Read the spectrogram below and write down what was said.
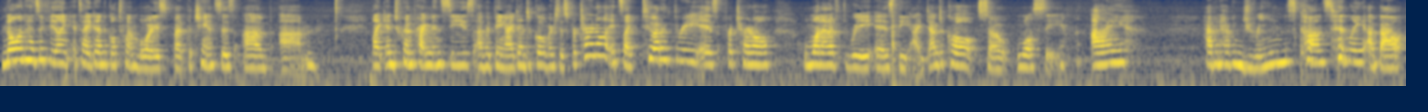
Nolan has a feeling it's identical twin boys, but the chances of um, like in twin pregnancies of it being identical versus fraternal, it's like two out of three is fraternal, one out of three is the identical, so we'll see. I have been having dreams constantly about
